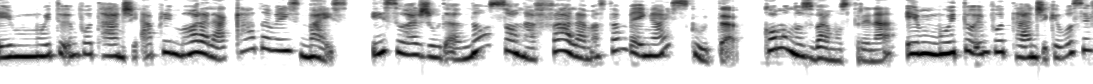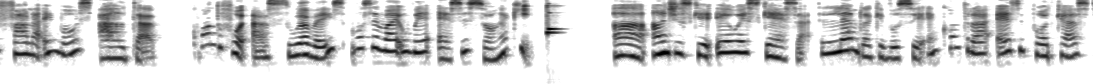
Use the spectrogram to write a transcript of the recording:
é muito importante aprimorá-la cada vez mais. Isso ajuda não só na fala, mas também na escuta. Como nos vamos treinar, é muito importante que você fala em voz alta. Quando for a sua vez, você vai ouvir esse som aqui. Ah, antes que eu esqueça, lembra que você encontrar esse podcast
